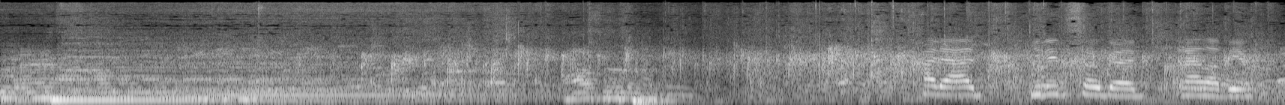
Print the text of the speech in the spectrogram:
Awesome. Hi, Dad. You did so good, and I love you.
